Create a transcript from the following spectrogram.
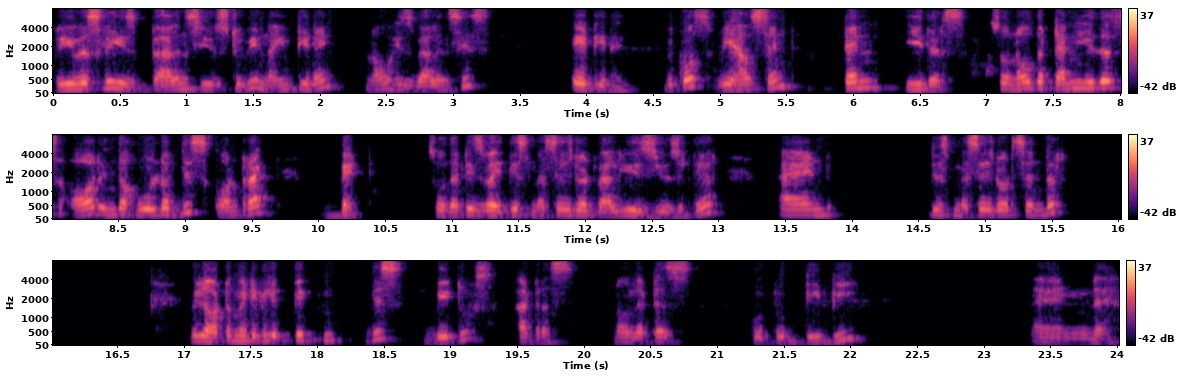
previously his balance used to be 99. Now his balance is 89 because we have sent 10 ethers. So now the 10 ethers are in the hold of this contract bet. So that is why this message dot value is used there. And this message dot sender will automatically pick this B2's address. Now let us go to DB and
